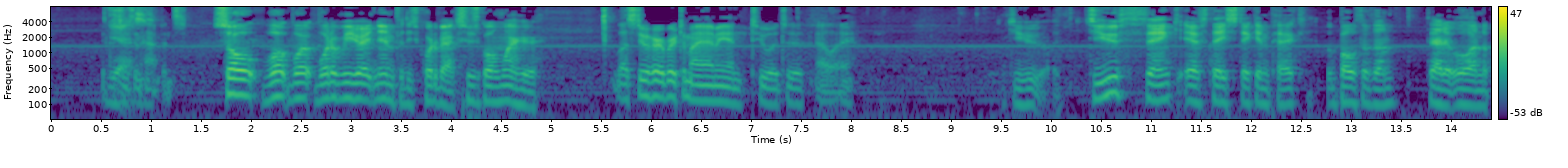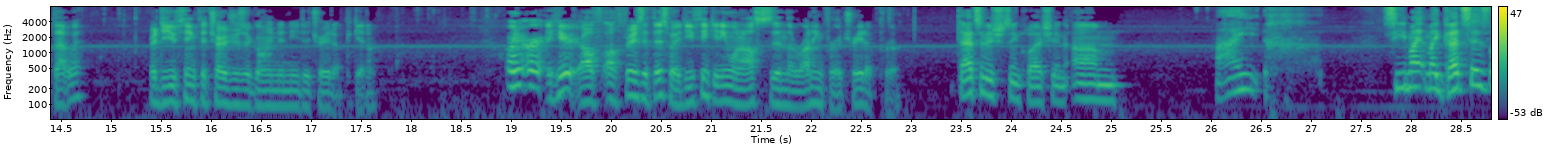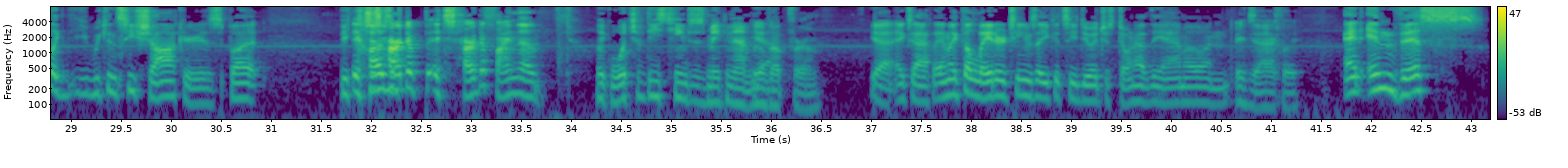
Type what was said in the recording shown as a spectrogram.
if the season happens. So what what what are we writing in for these quarterbacks? Who's going where here? Let's do Herbert to Miami and Tua to L.A. Do you do you think if they stick and pick both of them that it will end up that way, or do you think the Chargers are going to need to trade up to get them? Or, or here, I'll, I'll phrase it this way: Do you think anyone else is in the running for a trade up for him? That's an interesting question. Um, I see my my gut says like we can see shockers, but because It's just of- hard to it's hard to find the like which of these teams is making that move Yeah. up for him. yeah, exactly. And like the later teams that you could see do it just don't have the ammo, and Exactly. and in this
